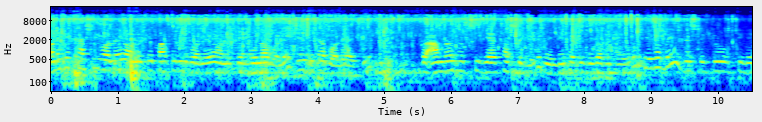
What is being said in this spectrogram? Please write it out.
অনেকে খাসি বলে, অনেকে পাতুরি বলে, অনেকে বোনা বলে, যে যেটা বলে আর কি। তো আমরা হচ্ছে গিয়ে খাচ্ছি দিয়ে ভেন্ডি খাচ্ছি যেভাবে করব সেভাবেই জাস্ট একটু চিংড়ি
